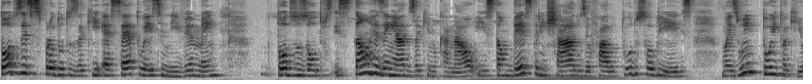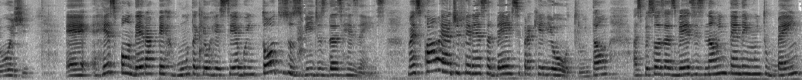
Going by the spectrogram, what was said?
Todos esses produtos aqui, exceto esse Nivea Men, todos os outros estão resenhados aqui no canal e estão destrinchados, eu falo tudo sobre eles, mas o intuito aqui hoje é responder a pergunta que eu recebo em todos os vídeos das resenhas. Mas qual é a diferença desse para aquele outro? Então, as pessoas às vezes não entendem muito bem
